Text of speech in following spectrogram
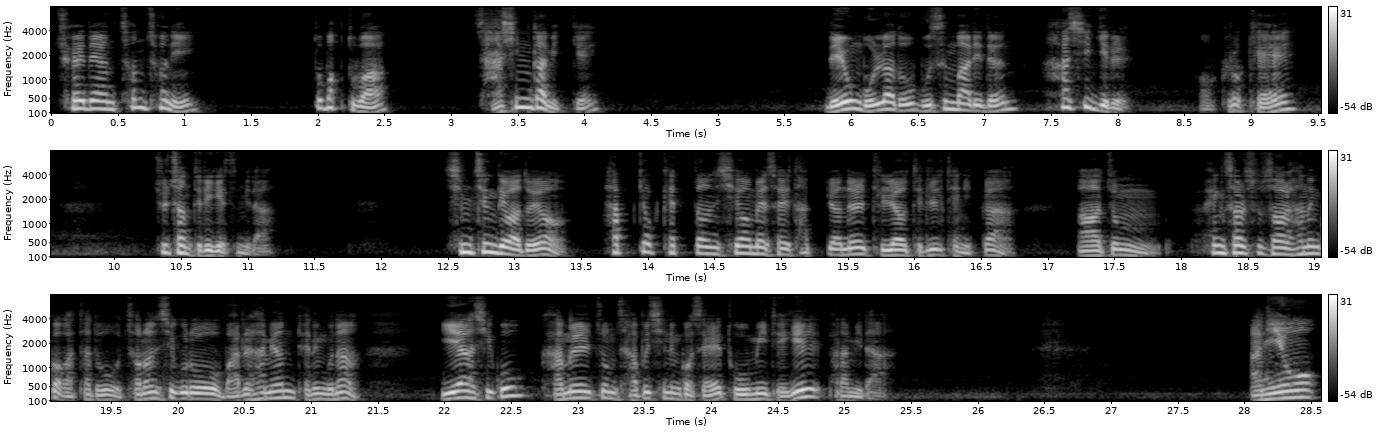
최대한 천천히 또박또박 자신감 있게 내용 몰라도 무슨 말이든 하시기를 어, 그렇게 추천드리겠습니다. 심층 대화도요. 합격했던 시험에서의 답변을 들려드릴 테니까 아 좀 횡설수설 하는 것 같아도 저런 식으로 말을 하면 되는구나 이해하시고 감을 좀 잡으시는 것에 도움이 되길 바랍니다. 아니요.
